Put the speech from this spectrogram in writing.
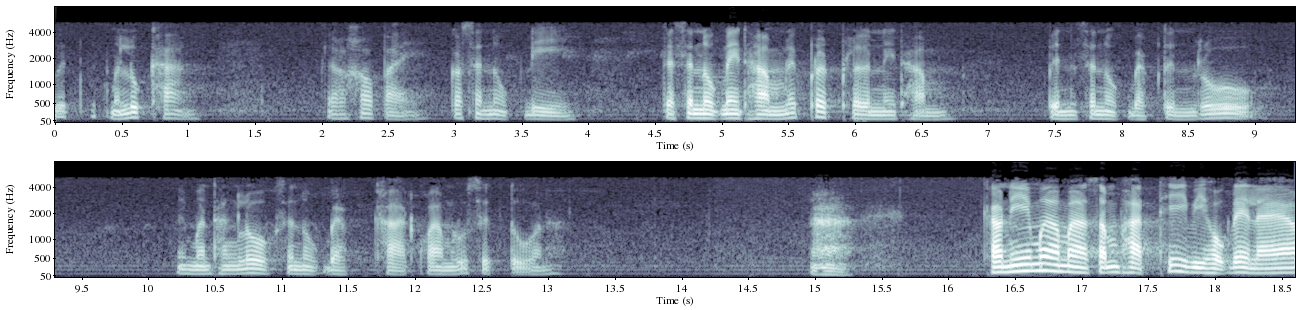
วึดวึดเหมือนลูกค้าง แล้วเข้าไปก็สนุกดี แต่สนุกในธรรมและเพลิดเพลินในธรรม เป็นสนุกแบบตื่นรู้ไม่เหมือนทางโลกสนุกแบบขาดความรู้สึกตัวนะอ่า คราวนี้เมื่อมาสัมผัสที่ B6 ได้แล้ว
